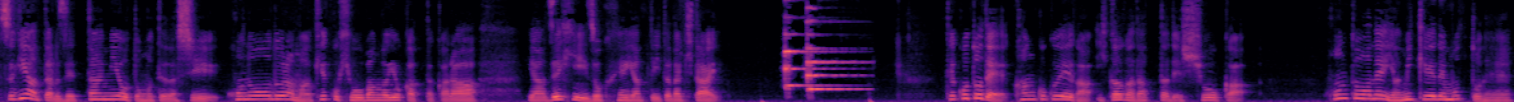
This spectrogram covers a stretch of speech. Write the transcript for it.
次あったら絶対見ようと思ってたし、このドラマ結構評判が良かったから、いや、ぜひ続編やっていただきたい。ってことで、韓国映画いかがだったでしょうか？本当はね、闇系でもっとね、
